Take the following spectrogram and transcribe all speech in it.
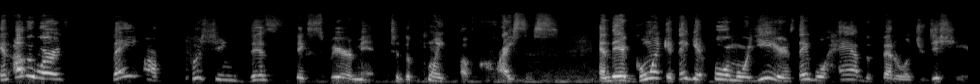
In other words, they are pushing this experiment to the point of crisis. And they're going, if they get four more years, they will have the federal judiciary.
